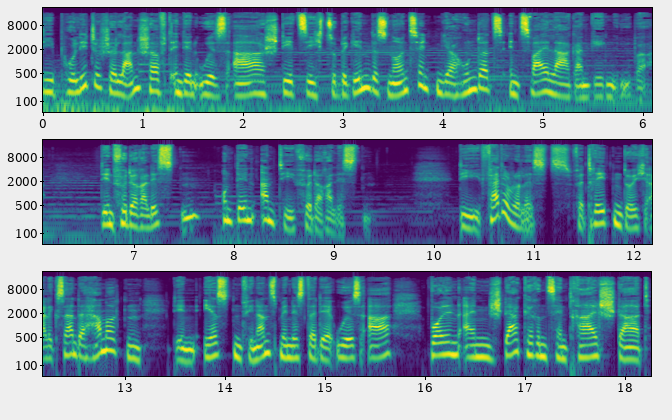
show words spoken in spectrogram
Die politische Landschaft in den USA steht sich zu Beginn des 19. Jahrhunderts in zwei Lagern gegenüber, den Föderalisten und den Antiföderalisten. Die Federalists, vertreten durch Alexander Hamilton, den ersten Finanzminister der USA, wollen einen stärkeren Zentralstaat,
